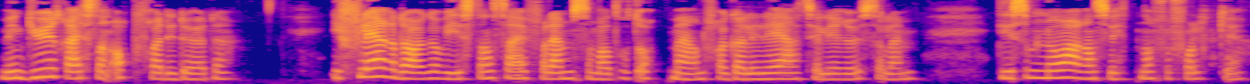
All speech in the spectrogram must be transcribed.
Men Gud reiste han opp fra de døde i flere dager viste han seg for dem som var dratt opp med han fra Galilea til Jerusalem, de som nå er hans vitner for folket.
